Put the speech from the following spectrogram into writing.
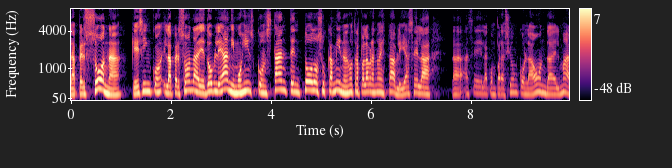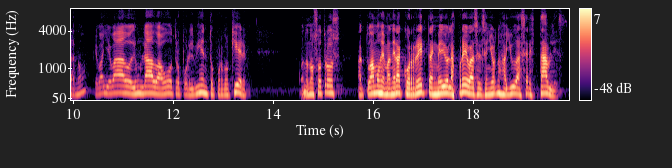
la persona que es la persona de doble ánimo es inconstante en todos sus caminos, en otras palabras no es estable, y hace la, hace la comparación con la onda del mar, ¿no? que va llevado de un lado a otro por el viento, por doquier. Cuando nosotros actuamos de manera correcta en medio de las pruebas, el Señor nos ayuda a ser estables,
